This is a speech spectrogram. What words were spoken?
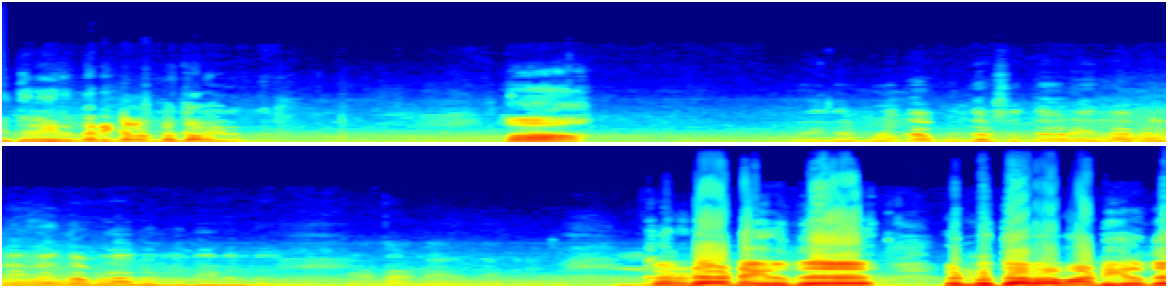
இதில் இருந்த நீங்கள் இருந்தது ஆ இது முழுக்க இந்த சுத்த வர எல்லா பில்டிங்லையும் தமிழாக்கள் முந்தி இருந்தது கனடா அண்ணன் இருந்த எண்பத்தாறாம் ஆண்டு இருந்த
